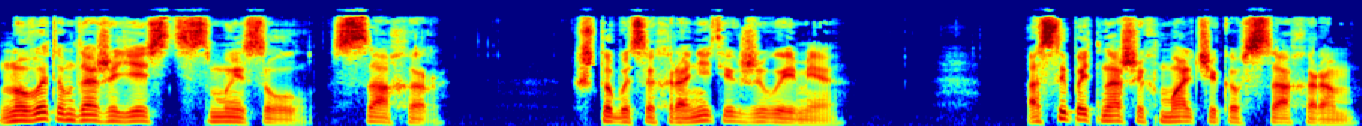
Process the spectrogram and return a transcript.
Но в этом даже есть смысл. Сахар. Чтобы сохранить их живыми. Осыпать наших мальчиков сахаром.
